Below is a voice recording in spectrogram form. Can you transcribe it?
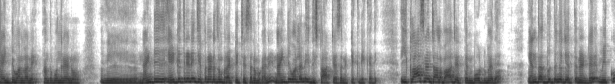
నైంటీ వన్లోనే. అంతకుముందు నేను ఇది నైంటీ ఎయిటీ త్రీ నుంచి హిప్నటిజం ప్రాక్టీస్ చేశాను కానీ నైంటీ వన్లోనే ఇది స్టార్ట్ చేశాను టెక్నిక్ అది. ఈ క్లాస్ నేను చాలా బాగా చెప్తాను బోర్డు మీద. ఎంత అద్భుతంగా చెప్తానంటే మీకు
